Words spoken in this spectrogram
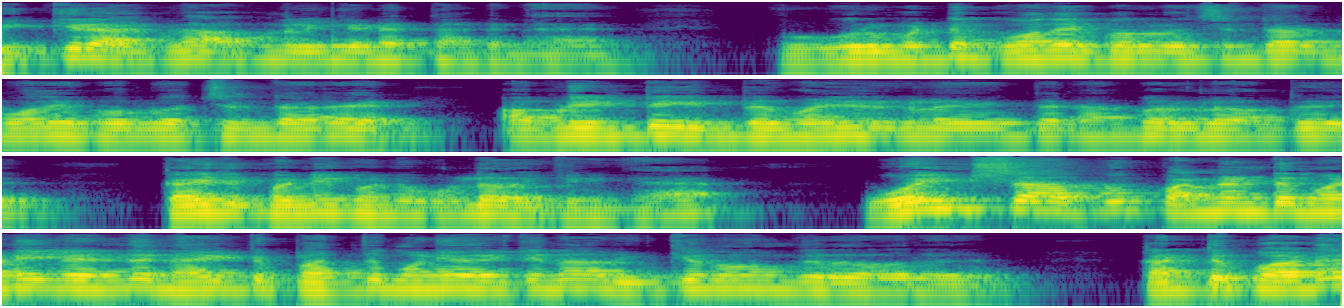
விற்கிறாங்களே அவங்களுக்கு என்ன தண்டனை? ஊர் மட்டும் போதைப் பொருள் வச்சிருந்தாரு போதைப் பொருள் வச்சிருந்தாரு அப்படின்ட்டு இந்த மனிதர்களை இந்த நண்பர்களை வந்து கைது பண்ணி கொண்டு உள்ள வைக்கிறீங்க. ஒயின் ஷாப்பு பன்னெண்டு மணிலேருந்து நைட்டு பத்து மணி வரைக்கும் தான் விற்கணுங்கிற ஒரு கட்டுப்பாடு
